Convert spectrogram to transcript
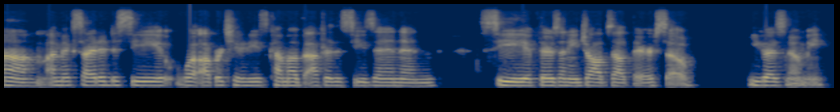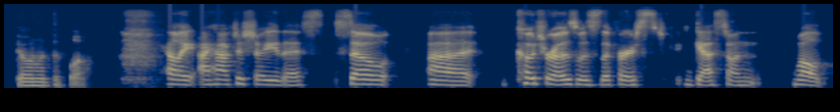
um, I'm excited to see what opportunities come up after the season and see if there's any jobs out there. So you guys know me, going with the flow. Kelly, I have to show you this. So, uh, Coach Rose was the first guest on. Well,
